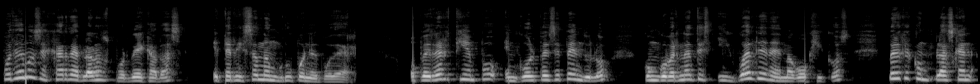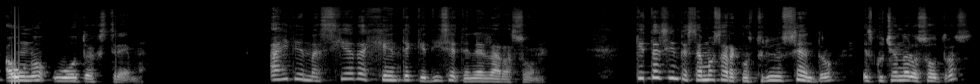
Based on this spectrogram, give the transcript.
Podemos dejar de hablarnos por décadas eternizando a un grupo en el poder, o perder tiempo en golpes de péndulo con gobernantes igual de demagógicos, pero que complazcan a uno u otro extremo. Hay demasiada gente que dice tener la razón. ¿Qué tal si empezamos a reconstruir un centro escuchando a los otros?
